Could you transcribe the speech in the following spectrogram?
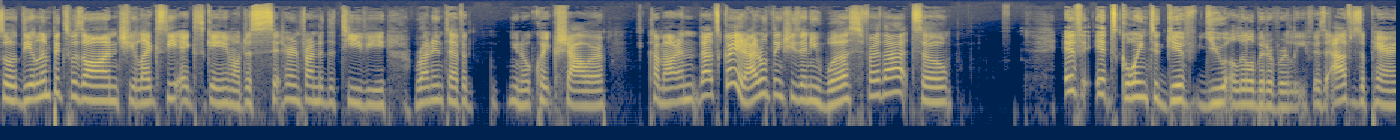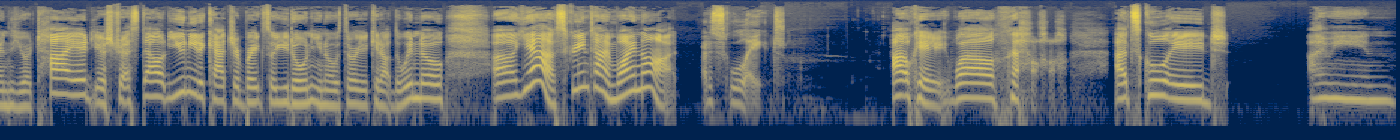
So the Olympics was on. She likes the X game. I'll just sit her in front of the TV, run in to have a you know quick shower, come out, and that's great. I don't think she's any worse for that. So if it's going to give you a little bit of relief, is as a parent, you're tired, you're stressed out, you need to catch a break so you don't, you know, throw your kid out the window. Uh, yeah, screen time. Why not? At a school age. Uh, okay, well, at school age, I mean,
